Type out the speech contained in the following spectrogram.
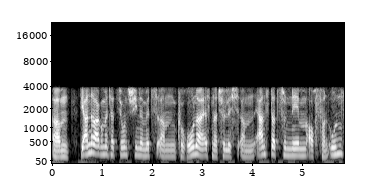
Ähm, die andere Argumentationsschiene mit ähm, Corona ist natürlich ähm, ernster zu nehmen, auch von uns.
